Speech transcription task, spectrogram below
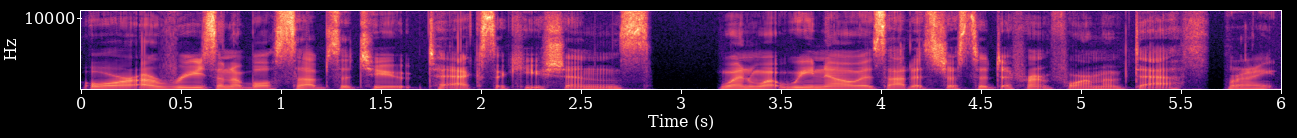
or a reasonable substitute to executions, when what we know is that it's just a different form of death. Right.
